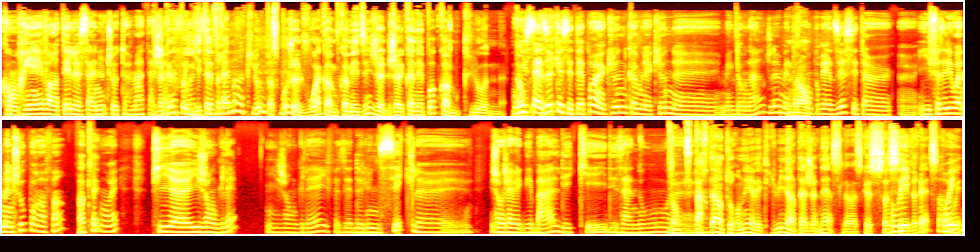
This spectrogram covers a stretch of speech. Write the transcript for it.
qu'on réinventait le sandwich aux tomates à Je le chaque connais pas. fois. Il tu était vraiment clown parce que moi, je le vois comme comédien. Je ne le connais pas comme clown. Oui, c'est-à-dire que c'était pas un clown comme le clown euh, McDonald's, là, mettons qu'on pourrait dire. C'est un, un- Il faisait des one-man shows pour enfants. OK. Oui. Puis euh, il jonglait. Il jonglait, il faisait de l'unicycle. euh, il jonglait avec des balles, des quilles, des anneaux. Donc, euh, tu partais en tournée avec lui dans ta jeunesse. là. Est-ce que ça, c'est Oui. vrai, ça? Oui.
